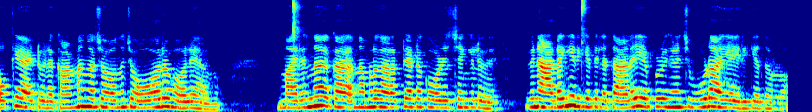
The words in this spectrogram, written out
ഓക്കെ ആയിട്ടില്ല. കണ്ണങ്ങ് ചുവന്ന് ചോര പോലെയാകും. മരുന്ന് നമ്മൾ കറക്റ്റായിട്ടൊക്കെ ഒഴിച്ചെങ്കിലും ഇവൻ അടങ്ങിയിരിക്കത്തില്ല. തല എപ്പോഴും ഇങ്ങനെ ചൂടായേ ഇരിക്കത്തുള്ളൂ.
